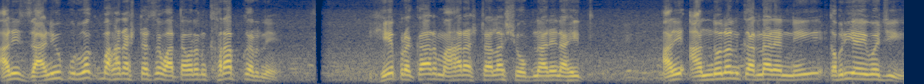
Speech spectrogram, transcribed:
आणि जाणीवपूर्वक महाराष्ट्राचं वातावरण खराब करणे हे प्रकार महाराष्ट्राला शोभणारे नाहीत. आणि आंदोलन करणाऱ्यांनी कबरीऐवजी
